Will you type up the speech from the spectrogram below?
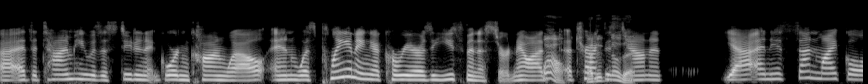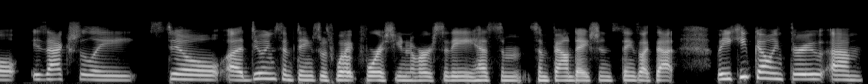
Uh, at the time, he was a student at Gordon Conwell and was planning a career as a youth minister. Now, I, Wow, I I tracked didn't this down, and yeah, and his son Michael is actually still uh, doing some things with Wake Forest University. Has some some foundations, things like that. But you keep going through. Um,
